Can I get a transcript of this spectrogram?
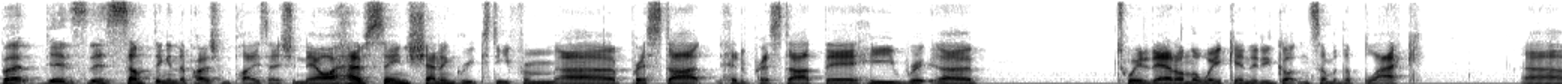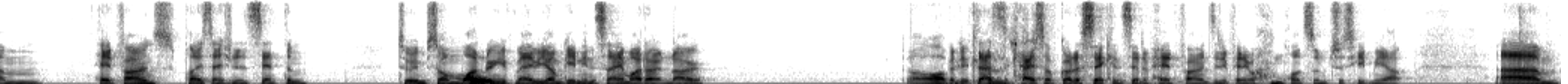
but there's there's something in the post from PlayStation. Now I have seen Shannon Grixti from uh, Press Start, head of Press Start. There, he re- uh, tweeted out on the weekend that he'd gotten some of the black um, headphones. PlayStation had sent them to him, so I'm wondering if maybe I'm getting the same. I don't know, Oh, but if that's the case, I've got a second set of headphones, and if anyone wants them, just hit me up. Um,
